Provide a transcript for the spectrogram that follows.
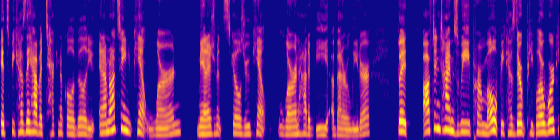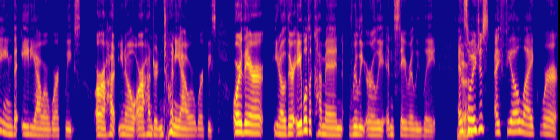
It's because they have a technical ability. And I'm not saying you can't learn management skills or you can't learn how to be a better leader, but oftentimes we promote because there people are working the 80 hour work weeks or a you know or 120 hour work weeks or they're you know they're able to come in really early and stay really late and yeah. so i just i feel like we're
